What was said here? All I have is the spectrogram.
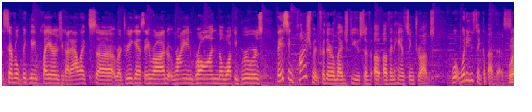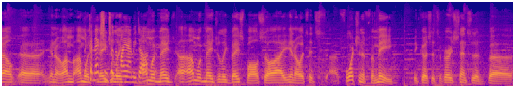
several big name players? You got Alex uh, Rodriguez, A Rod, Ryan Braun, Milwaukee Brewers facing punishment for their alleged use of, of, of enhancing drugs. What, what, do you think about this? Well, uh, you know, I'm, I'm the with connection Major to the League, Miami Dolphins. I'm with Major, I'm with Major League Baseball, so I, you know, it's it's uh, fortunate for me because it's a very sensitive uh,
